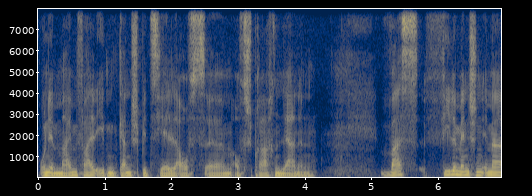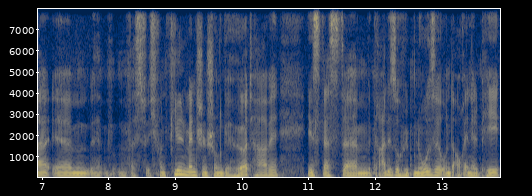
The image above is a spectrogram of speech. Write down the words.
und in meinem Fall eben ganz speziell aufs, ähm, aufs Sprachenlernen. Was viele Menschen immer, ähm, was ich von vielen Menschen schon gehört habe, ist, dass ähm, gerade so Hypnose und auch NLP,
